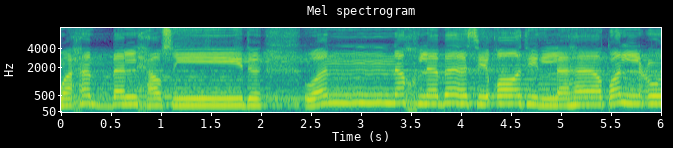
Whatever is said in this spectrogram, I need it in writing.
وحب الحصيد والنخل باسقات لها طلع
